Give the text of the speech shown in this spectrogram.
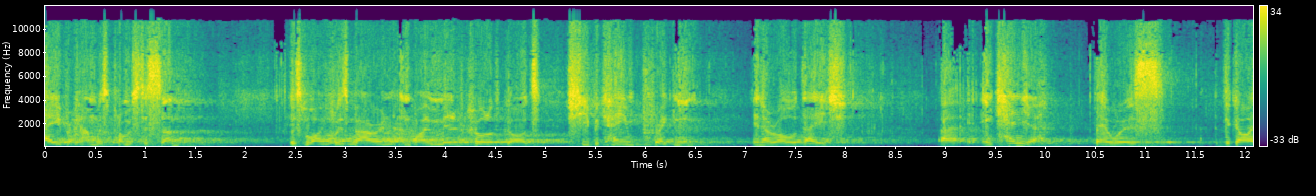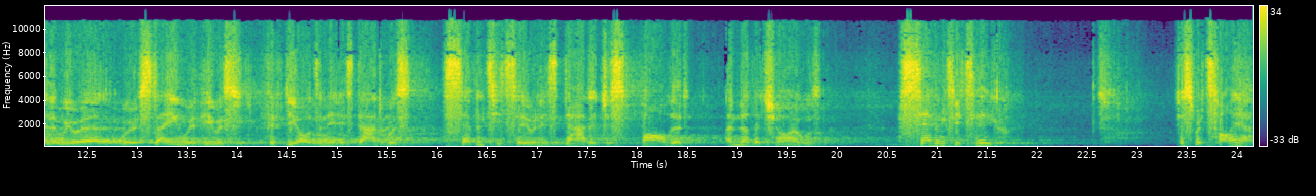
Abraham was promised a son. His wife was barren and by a miracle of God she became pregnant in her old age. Uh, in Kenya there was the guy that we were, we were staying with, he was 50 odd and his dad was 72 and his dad had just fathered another child. 72. Just retire.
